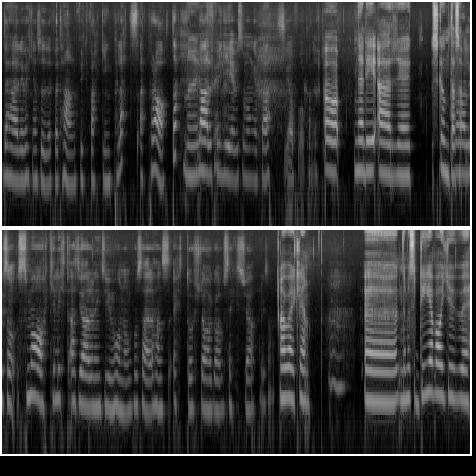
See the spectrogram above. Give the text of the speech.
Det här är veckans vider för att han fick fucking plats att prata. nej, Varför fel. ger vi så många plats? Jag får panik. Ja, när det är eh, skumt Det alltså. var liksom smakligt att göra en intervju med honom på så här, hans ettårsdag av sexköp. Liksom. Ja, verkligen. Mm. Eh, nej men så det var ju eh,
